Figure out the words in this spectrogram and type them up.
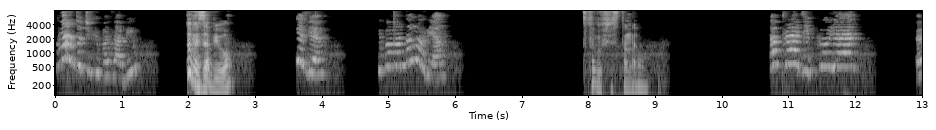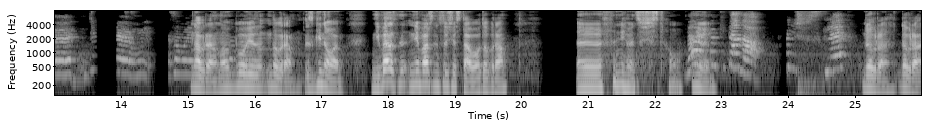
Mando cię chyba zabił? Co mnie zabiło? Nie wiem. Chyba Mandalorian. Co to się stanęło? Dobra, dziękuję. E, dziękuję za moje... Dobra, no było jeden. Dobra, zginąłem. Nieważne, nieważne co się stało, dobra. Yy, nie wiem co się stało. Nie wiem. Dobra, dobra,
